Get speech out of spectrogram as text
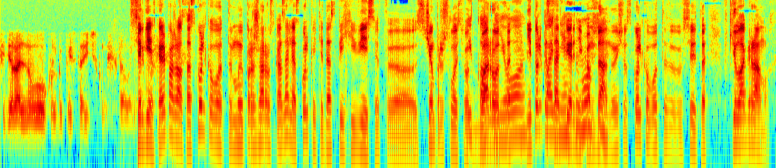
федерального округа по историческому фехтованию. Сергей, скажи, пожалуйста, а сколько вот мы про жару сказали, а сколько эти доспехи весят? Э, с чем пришлось вот бороться? Не только с соперником, можно. да, но еще сколько вот э, все это в килограммах?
